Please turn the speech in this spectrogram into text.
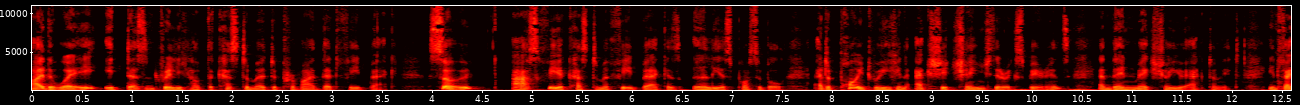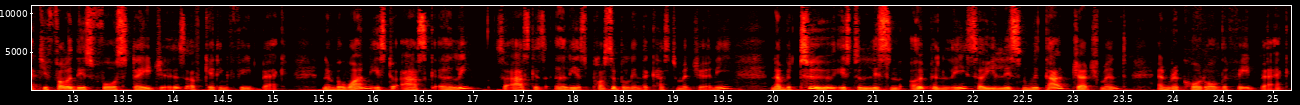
either way, it doesn't really help the customer to provide that feedback. So, ask for your customer feedback as early as possible at a point where you can actually change their experience and then make sure you act on it. In fact, you follow these four stages of getting feedback. Number one is to ask early. So ask as early as possible in the customer journey. Number two is to listen openly. So you listen without judgment and record all the feedback.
